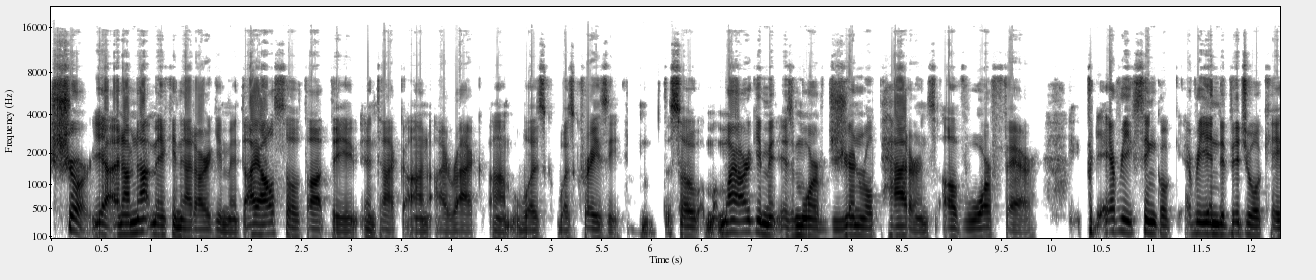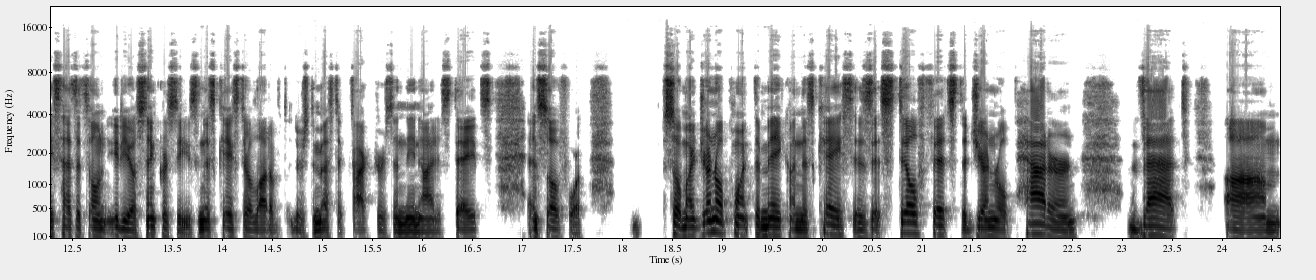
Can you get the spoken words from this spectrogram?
Sure, yeah, and I'm not making that argument. I also thought the attack on Iraq um, was was crazy. So my argument is more of general patterns of warfare. Every single, every individual case has its own idiosyncrasies. In this case, there are a lot of there's domestic factors in the United States and so forth so my general point to make on this case is it still fits the general pattern that um,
